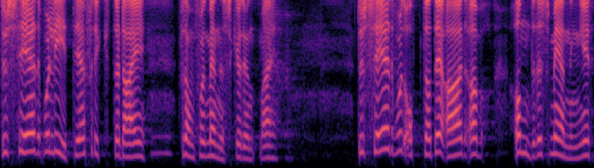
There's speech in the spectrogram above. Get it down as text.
Du ser hvor lite jeg frykter deg framfor mennesker rundt meg. Du ser hvor opptatt jeg er av andres meninger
